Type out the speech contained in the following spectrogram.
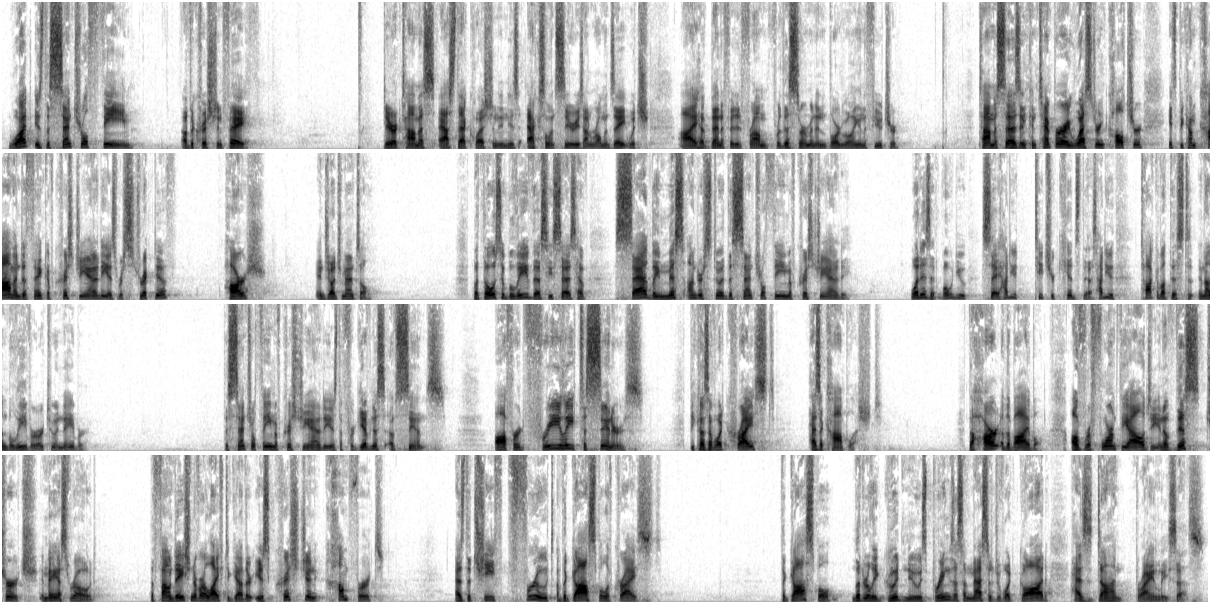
What is the central theme of the Christian faith? Derek Thomas asked that question in his excellent series on Romans 8, which I have benefited from for this sermon and, Lord willing, in the future. Thomas says In contemporary Western culture, it's become common to think of Christianity as restrictive, harsh, and judgmental. But those who believe this, he says, have sadly misunderstood the central theme of Christianity. What is it? What would you say? How do you teach your kids this? How do you talk about this to an unbeliever or to a neighbor? The central theme of Christianity is the forgiveness of sins offered freely to sinners because of what Christ has accomplished. The heart of the Bible, of Reformed theology, and of this church, Emmaus Road, the foundation of our life together is Christian comfort as the chief fruit of the gospel of Christ. The gospel, literally good news, brings us a message of what God has done, Brian Lee says.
